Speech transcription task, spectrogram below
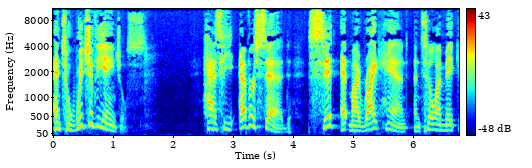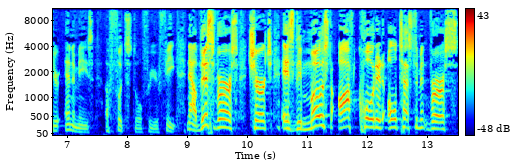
And to which of the angels has he ever said, Sit at my right hand until I make your enemies a footstool for your feet? Now, this verse, church, is the most oft quoted Old Testament verse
